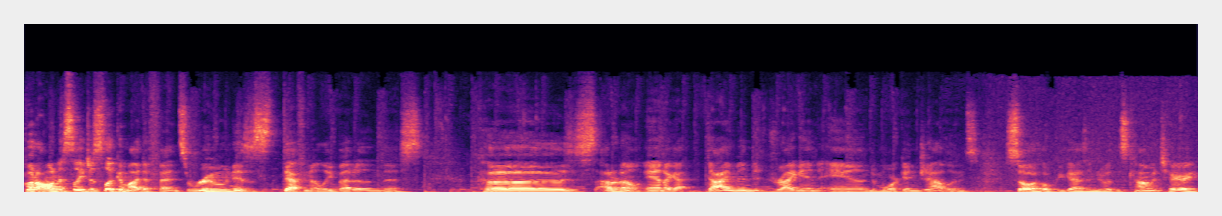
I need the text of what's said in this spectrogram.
But honestly, just look at my defense. Rune is definitely better than this. Cause I don't know, and I got Diamond, Dragon, and Morgan Javelins. So I hope you guys enjoyed this commentary.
